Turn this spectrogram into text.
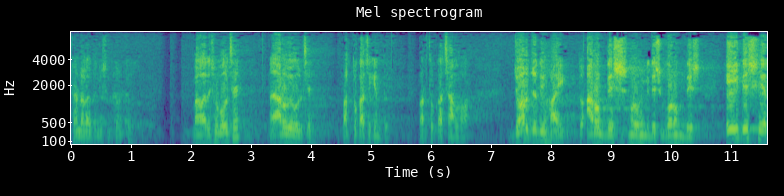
ঠান্ডা লাগতে নিষেধ করতে। বাংলাদেশও বলছে আরবে বলছে। পার্থক্য আছে কিন্তু, পার্থক্য আছে আবহাওয়া জ্বর যদি হয়, তো আরব দেশ, মরুভূমি দেশ, গরম দেশ, এই দেশের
